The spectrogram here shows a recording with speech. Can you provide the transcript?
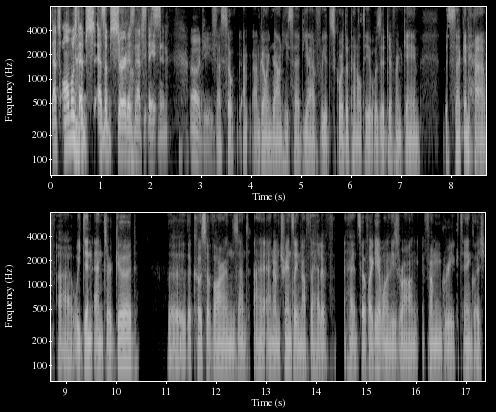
That's almost abs- as absurd as that oh, statement. Oh, geez. Yeah, so I'm, I'm going down. He said, yeah, if we had scored the penalty, it was a different game. The second half, uh, we didn't enter good. The the Kosovarans and and I'm translating off the head of head. So if I get one of these wrong from Greek to English,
